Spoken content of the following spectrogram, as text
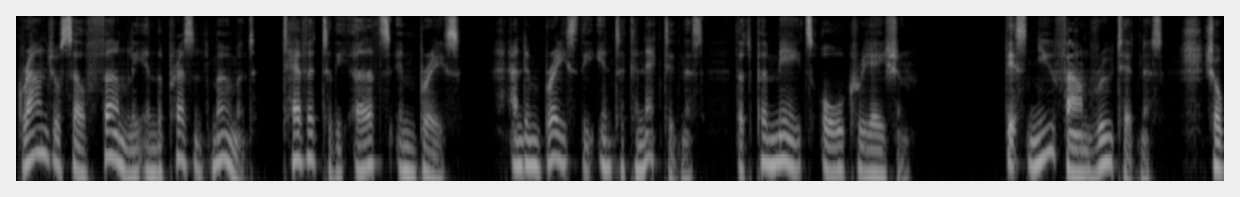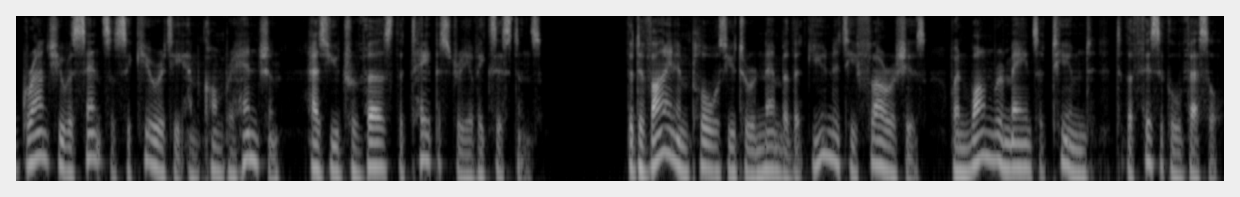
Ground yourself firmly in the present moment, tethered to the earth's embrace, and embrace the interconnectedness that permeates all creation. This newfound rootedness shall grant you a sense of security and comprehension as you traverse the tapestry of existence. The divine implores you to remember that unity flourishes when one remains attuned to the physical vessel,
